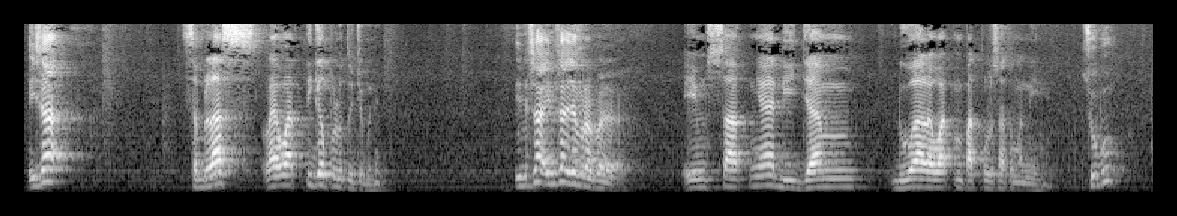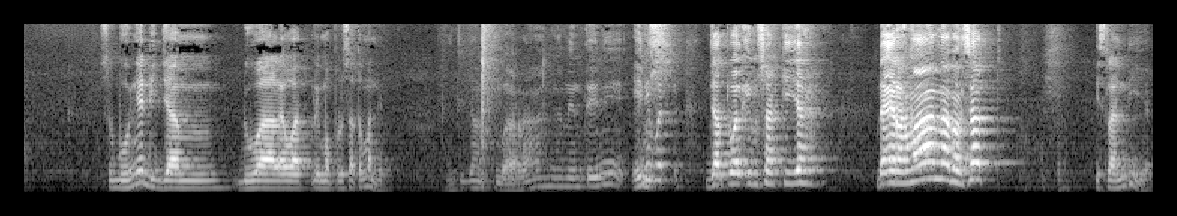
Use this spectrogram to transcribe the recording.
Isya, 11 lewat 37 menit. imsa, imsa jam berapa? Imsaknya di jam 2 lewat 41 menit. Subuh? Subuhnya di jam 2 lewat 51 menit. Nanti jangan sembarangan nanti ini. Ini buat- jadwal imsakiyah daerah mana bangsat? Islandia.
